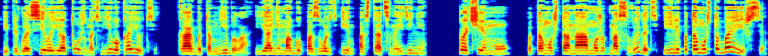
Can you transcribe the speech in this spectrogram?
и пригласил ее отужинать в его каюте. Как бы там ни было, я не могу позволить им остаться наедине. Почему? Потому что она может нас выдать или потому что боишься,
